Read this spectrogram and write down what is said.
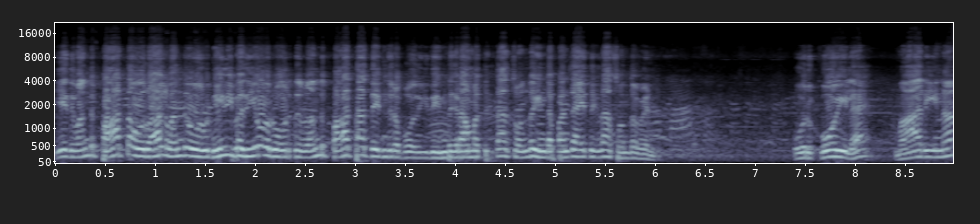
இது வந்து பார்த்த ஒரு ஆள் வந்து ஒரு நீதிபதியோ ஒரு ஒருத்தர் வந்து பார்த்தா தெரிஞ்சிட போகுது. இது இந்த கிராமத்துக்கு தான் சொந்தம் இந்த பஞ்சாயத்துக்கு தான் சொந்தம் வேண்டும். ஒரு கோயிலை மாறினா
